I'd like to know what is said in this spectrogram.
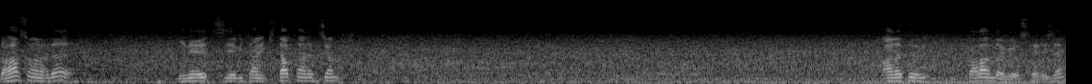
Daha sonra da yine size bir tane kitap tanıtacağım. Anlatı falan da göstereceğim.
